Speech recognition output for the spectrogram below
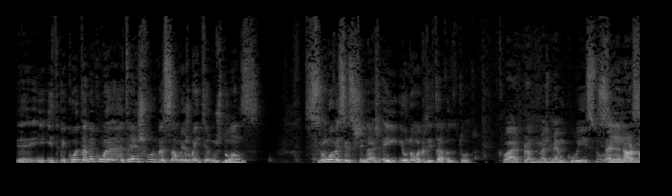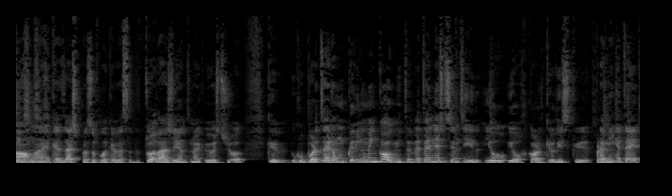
e, e, e com, também com a, a, transformação mesmo em termos de 11, se não houvesse esses sinais, aí eu não acreditava de todo. Claro, pronto, mas mesmo com isso sim, era normal, sim, sim, não é? Quer dizer, acho que passou pela cabeça de toda a gente, não é? Que viu este jogo, que, que o Porto era um bocadinho uma incógnita, até neste sentido. Eu, eu recordo que eu disse que para mim até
